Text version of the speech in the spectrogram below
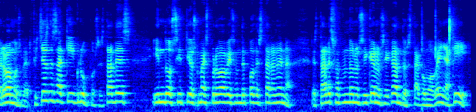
pero vamos ver, fichestes aquí grupos, estades indo aos sitios máis probáveis onde pode estar a nena, estades facendo non sei que, non sei canto, está como, veña aquí,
